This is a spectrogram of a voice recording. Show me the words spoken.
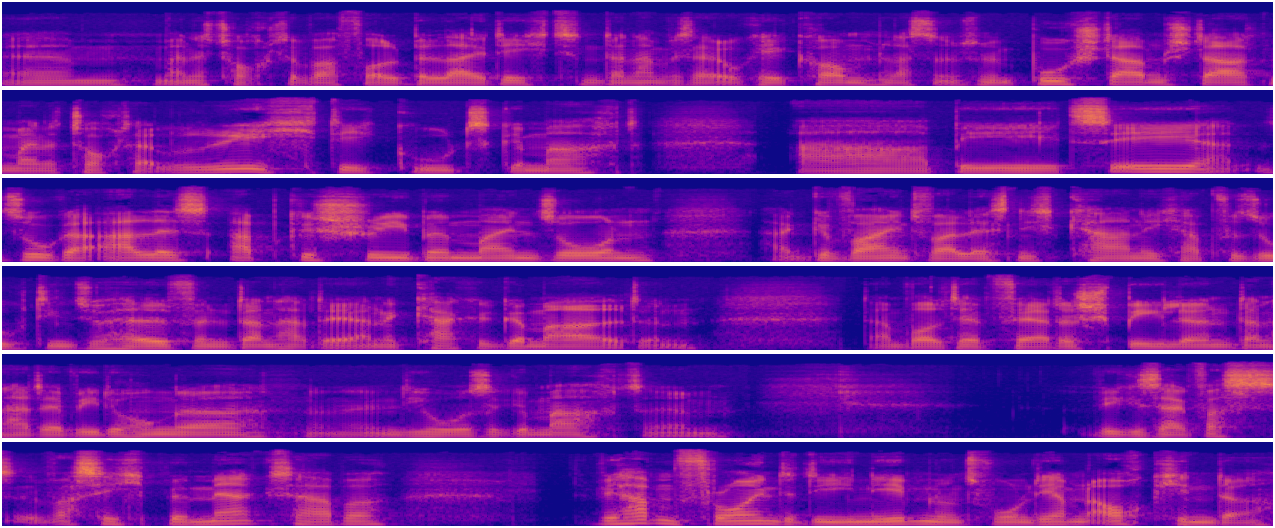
Ähm, meine Tochter war voll beleidigt und dann haben wir gesagt, okay, komm, lass uns mit Buchstaben starten. Meine Tochter hat richtig gut gemacht. A, B, C, sogar alles abgeschrieben. Mein Sohn hat geweint, weil er es nicht kann. Ich habe versucht, ihm zu helfen. Dann hat er eine Kacke gemalt und dann wollte er Pferde spielen. Dann hat er wieder Hunger in die Hose gemacht. Ähm, wie gesagt, was, was ich bemerkt habe, wir haben Freunde, die neben uns wohnen, die haben auch Kinder.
